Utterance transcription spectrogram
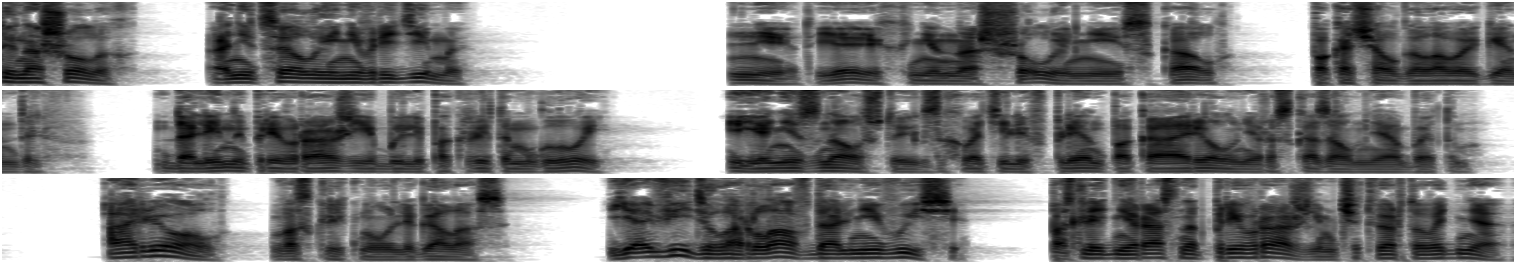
Ты нашел их? Они целые и невредимы?» «Нет, я их не нашел и не искал», — покачал головой Гэндальф. «Долины Привражья были покрыты мглой, и я не знал, что их захватили в плен, пока Орел не рассказал мне об этом». «Орел!» — воскликнул Леголас. Я видел орла в дальней выси. Последний раз над Привражьем, четвертого дня».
